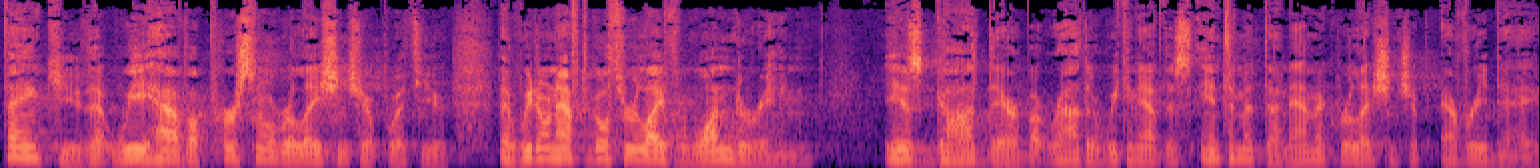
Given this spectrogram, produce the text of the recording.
Thank you that we have a personal relationship with you, that we don't have to go through life wondering, is God there? But rather, we can have this intimate, dynamic relationship every day.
